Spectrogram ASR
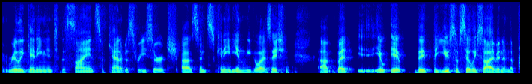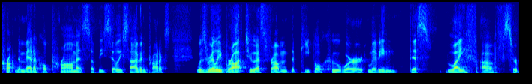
really getting into the science of cannabis research uh, since Canadian legalization. Um, but it, it, the the use of psilocybin and the pro- the medical promise of these psilocybin products was really brought to us from the people who were living this life of sur-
